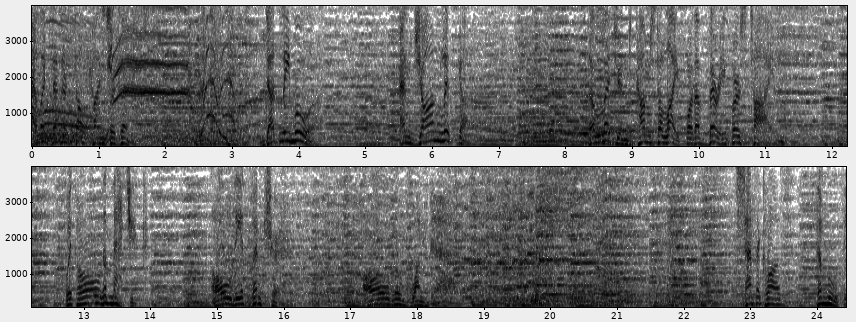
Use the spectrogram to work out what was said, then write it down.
Alexander Salkind presents Dudley Moore and John Lithgow. The legend comes to life for the very first time. With all the magic, all the adventure, all the wonder. Santa Claus, the movie.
